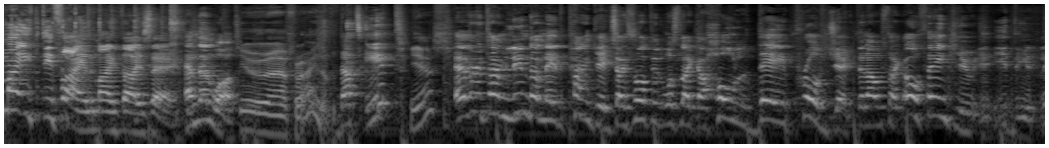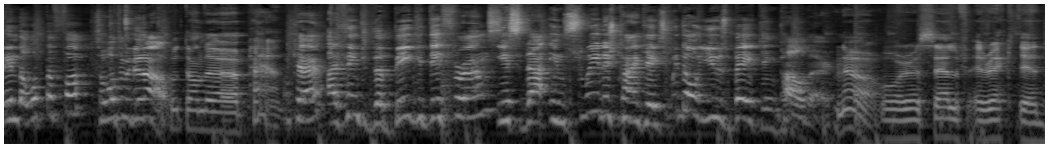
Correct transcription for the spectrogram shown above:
mighty fine, might I say. And then what? You uh, fry them. That's it? Yes. Every time Linda made pancakes, I thought it was like a whole day project, and I was like, oh, thank you, eating it. Linda, what the fuck? So what do we do now? Put on the pan. Okay, I think the big difference is that in Swedish pancakes, we don't use baking powder. No, or self-erected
